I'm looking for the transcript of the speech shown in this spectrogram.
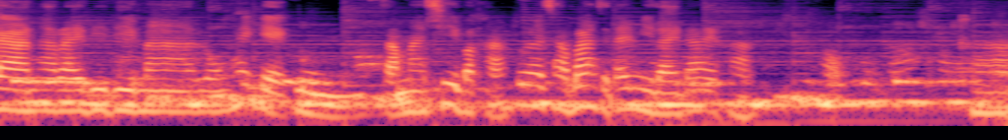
การอะไรดี ๆ มาลงให้แก่กลุ่มสามาชีพอะค่ะเพื่อชาวบ้านจะได้มีรายได้ค่ะขอบคุณค่ะ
